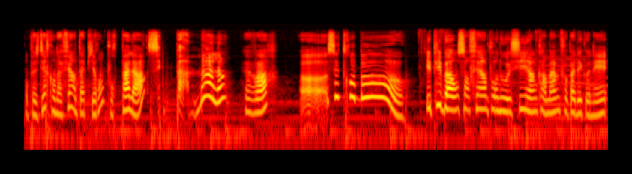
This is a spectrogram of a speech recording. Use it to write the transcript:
On peut se dire qu'on a fait un tapis rond pour Pala. C'est pas mal, hein Fais voir. Oh, c'est trop beau Et puis bah on s'en fait un pour nous aussi, hein, quand même, faut pas déconner.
